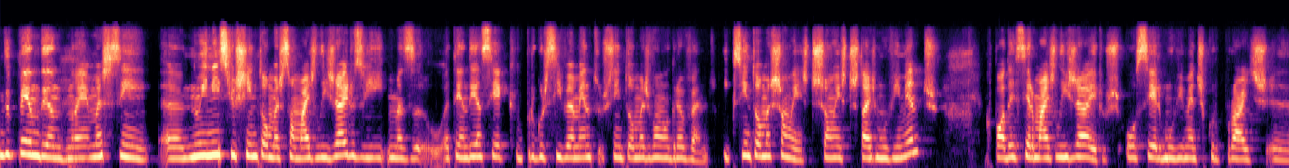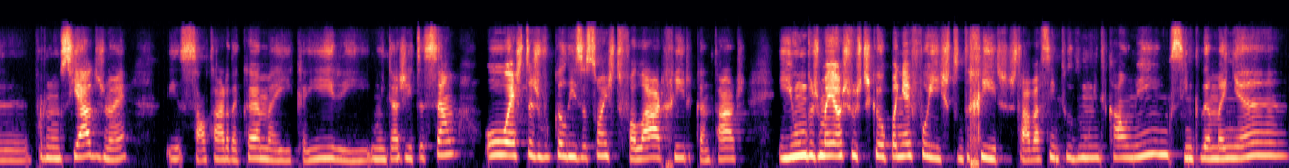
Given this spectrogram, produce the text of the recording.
dependendo, não é? Mas sim, uh, no início os sintomas são mais ligeiros, e, mas a tendência é que progressivamente os sintomas vão agravando. E que sintomas são estes? São estes tais movimentos, que podem ser mais ligeiros ou ser movimentos corporais uh, pronunciados, não é? Saltar da cama e cair e muita agitação, ou estas vocalizações de falar, rir, cantar. E um dos maiores sustos que eu apanhei foi isto, de rir. Estava assim tudo muito calminho, 5 da manhã,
